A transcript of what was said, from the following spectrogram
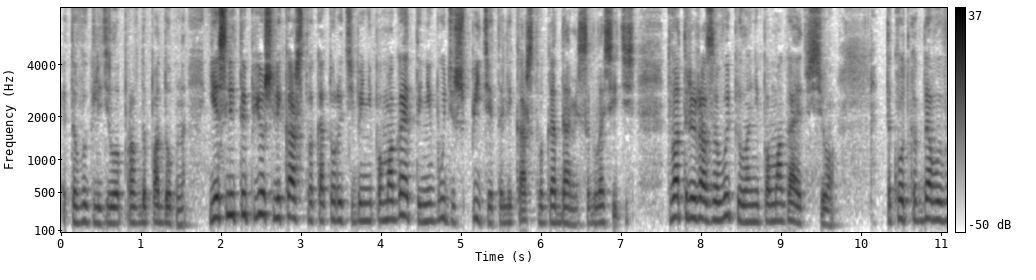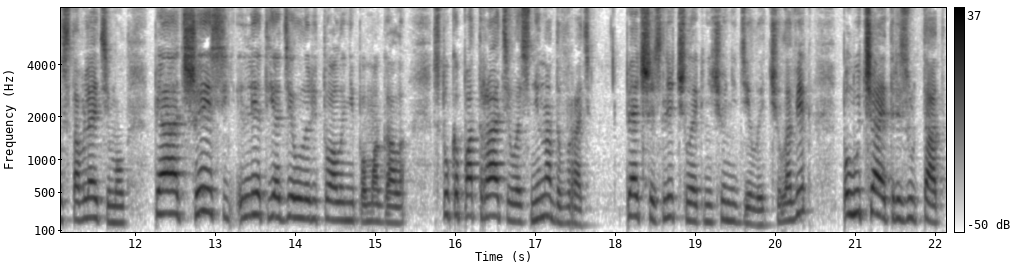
это выглядело правдоподобно. Если ты пьешь лекарство, которое тебе не помогает, ты не будешь пить это лекарство годами, согласитесь. Два-три раза выпил, а не помогает все. Так вот, когда вы выставляете, мол, 5-6 лет я делала ритуалы, не помогала, столько потратилось, не надо врать. 5-6 лет человек ничего не делает. Человек получает результат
